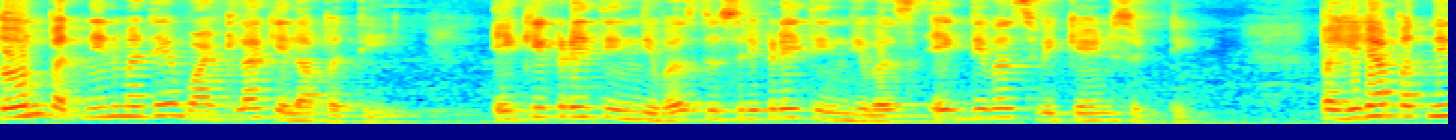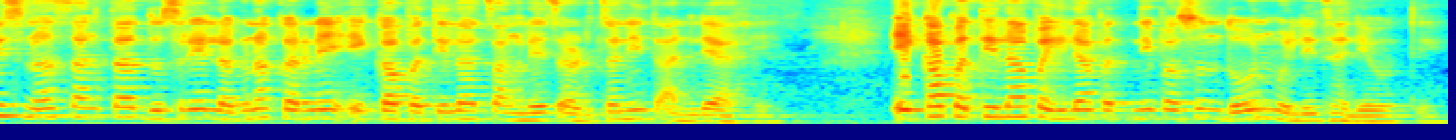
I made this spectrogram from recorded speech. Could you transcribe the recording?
दोन पत्नींमध्ये वाटला केला पती. एकीकडे तीन दिवस दुसरीकडे तीन दिवस एक दिवस विकेंड सुट्टी. पहिल्या पत्नीस न सांगता दुसरे लग्न करणे एका पतीला चांगलेच अडचणीत आणले आहे. एका पतीला पहिल्या पत्नीपासून दोन मुली झाले होते.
